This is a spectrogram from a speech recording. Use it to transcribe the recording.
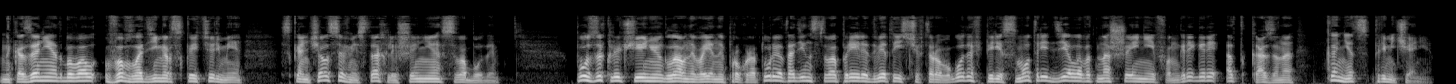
Наказание отбывал во Владимирской тюрьме, скончался в местах лишения свободы. По заключению Главной военной прокуратуры от 11 апреля 2002 года в пересмотре дела в отношении фон Грегори отказано. Конец примечания.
